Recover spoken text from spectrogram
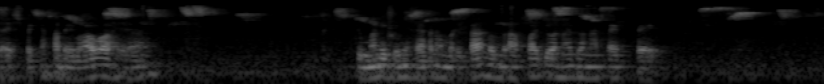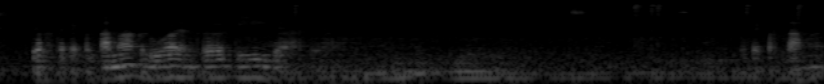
Ya expectnya sampai bawah ya. Cuma di sini saya akan memberikan beberapa zona-zona TP. Zona TP pertama kedua dan ketiga ya. TP pertama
